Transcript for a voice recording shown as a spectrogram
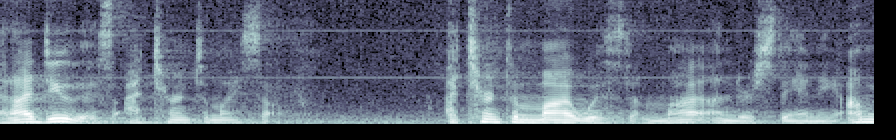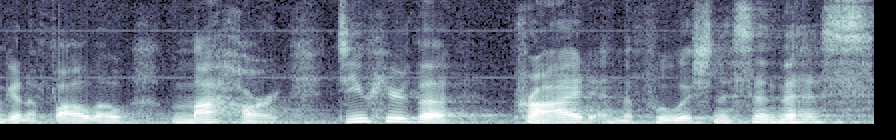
and I do this, I turn to myself. I turn to my wisdom, my understanding. I'm going to follow my heart. Do you hear the pride and the foolishness in this?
